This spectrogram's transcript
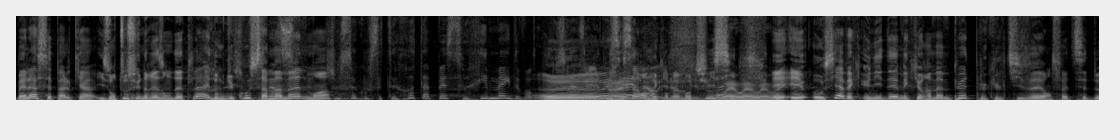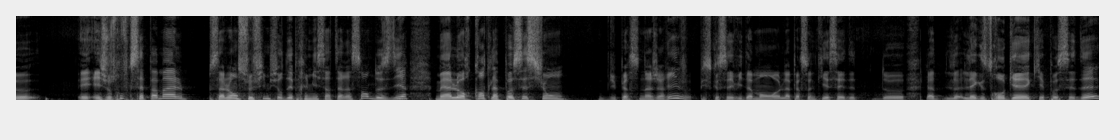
ben là c'est pas le cas. Ils ont tous une raison d'être là et donc Ah, du coup ça m'amène moi. Je me souviens qu'on s'était retapé ce remake de Vendredi Euh, 13. oui, c'est ça, on est quand même au-dessus ici. Ouais, ouais, ouais. ouais. Et, et aussi avec une idée, mais qui aurait même pu être plus cultivée en fait, c'est de. Et, je trouve que c'est pas mal. Ça lance le film sur des prémices intéressantes de se dire, mais alors quand la possession du personnage arrive, puisque c'est évidemment la personne qui essaie de l'ex-drogué qui est possédé,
